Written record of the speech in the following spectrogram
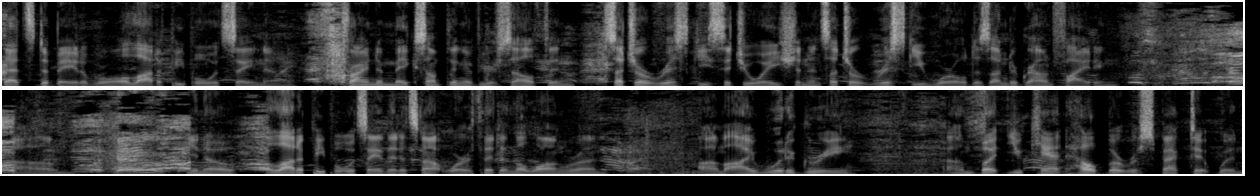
that's debatable. A lot of people would say no. Trying to make something of yourself in such a risky situation, in such a risky world as underground fighting. Um, you know, a lot of people would say that it's not worth it in the long run. Um, I would agree. Um, but you can't help but respect it when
